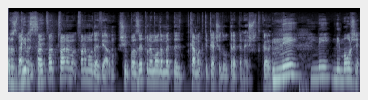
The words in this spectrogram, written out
разбира се... Това, това, това, не, това не може да е вярно. Шимпанзето не може да метне камък така, че да отрепе нещо, така ли? Не, не, не може.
